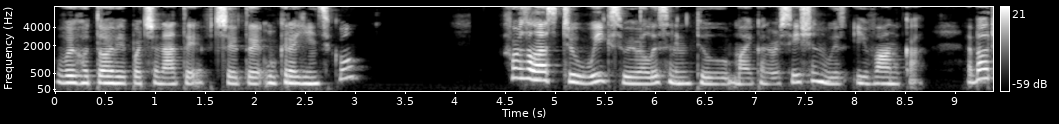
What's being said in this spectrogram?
Ви готові починати вчити українську? For the last two weeks, we were listening to my conversation with Ivanka about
